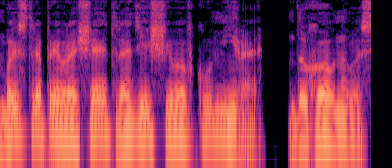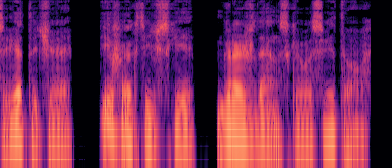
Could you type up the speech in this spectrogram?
быстро превращает родищего в кумира, духовного светоча и фактически гражданского святого.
